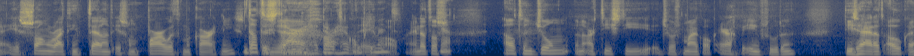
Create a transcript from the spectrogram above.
eh, his songwriting talent is on par with McCartney's. Dat is daar daar, een daar groot hebben we het even compliment. over. En dat was Ja. Elton John, een artiest die George Michael ook erg beïnvloedde. Die zei dat ook. Hè?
